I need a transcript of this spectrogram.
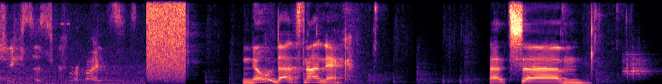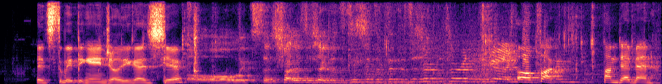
Jesus Christ. No, that's not Nick. That's, um... It's the Weeping Angel. You guys here? Oh, it's the shark. It's the shark. It's the shark. It's the shark. It's the shark. It's the shark. The shark. Oh, fuck. I'm dead, man.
